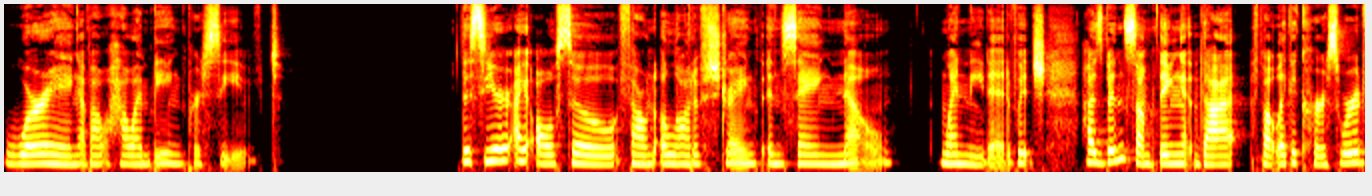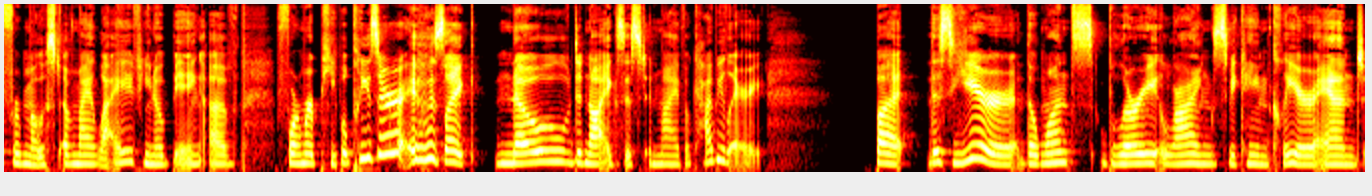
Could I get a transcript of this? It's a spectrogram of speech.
worrying about how I'm being perceived. This year, I also found a lot of strength in saying no when needed, which has been something that felt like a curse word for most of my life. You know, being a former people pleaser, it was like no did not exist in my vocabulary. But this year, the once blurry lines became clear, and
